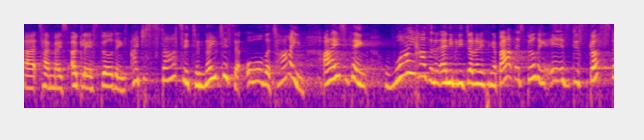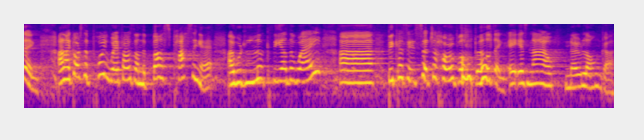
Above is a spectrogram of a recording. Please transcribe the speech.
uh, 10 most ugliest buildings, I just started to notice it all the time. And I used to think, why hasn't anybody done anything about this building? It is disgusting. And I got to the point where if I was on the bus passing it, I would look the other way uh, because it's such a horrible building. It is now no longer.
